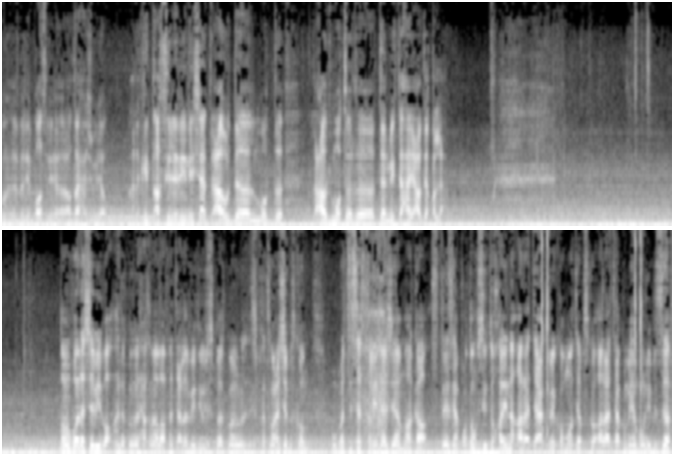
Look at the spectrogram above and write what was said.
وهنا بالي batterie طايحة شوية. أنا كي تاكسيليري نيشان تعاود ال mode عاود الموتور ال thermique تاعها يعاود يقلع. donc voilà شبيبه هنا كنا لحقنا la fin تاع الفيديو j'espère تكون j'espère تكون عجبتكم وما تنساش تخلينا j'aime هكا c'est très important surtout خلينا اراء تاعك في les commentaires parce que اراء تاعكم يهموني بزاف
